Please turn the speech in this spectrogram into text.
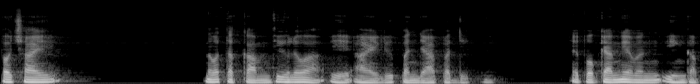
เราใช้นวัตกรรมที่เรียกว่า AI หรือปัญญาประดิษฐ์ไอโปรแกรมเนี่ยมันอิงกับ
